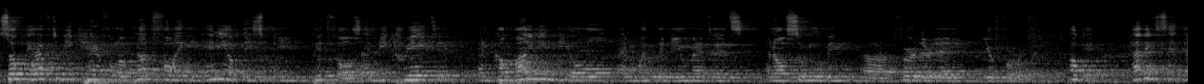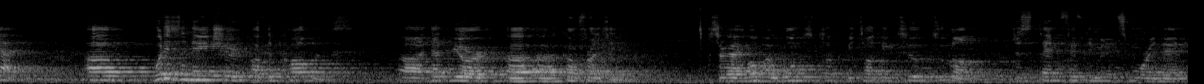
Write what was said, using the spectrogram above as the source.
So we have to be careful of not falling in any of these pitfalls and be creative and combining the old and with the new methods and also moving uh, further than euphoric. Okay, having said that, um, what is the nature of the problems uh, that we are uh, uh confronting? So I hope I won't be talking too, too long, just 10, 15 minutes more and then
